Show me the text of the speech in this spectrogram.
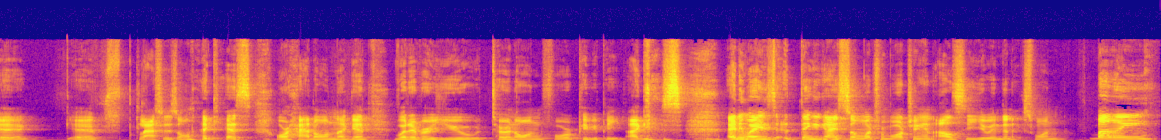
uh, uh, glasses on, I guess, or hat on, I guess, whatever you turn on for PvP, I guess. Anyways, thank you guys so much for watching, and I'll see you in the next one. Bye!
